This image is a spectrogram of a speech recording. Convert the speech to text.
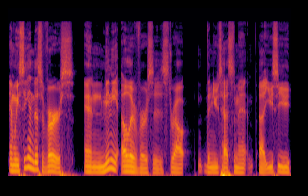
And we see in this verse and many other verses throughout the New Testament, uh, you see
